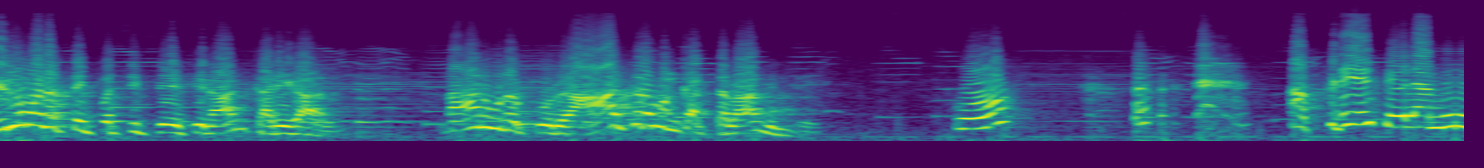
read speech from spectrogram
திருமணத்தை பற்றி பேசினான் கரிகாலன் நான் உனக்கு ஒரு ஆசிரமம் கட்டலாம் என்றேன். ஓ அப்படியே செய்யலாமே.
